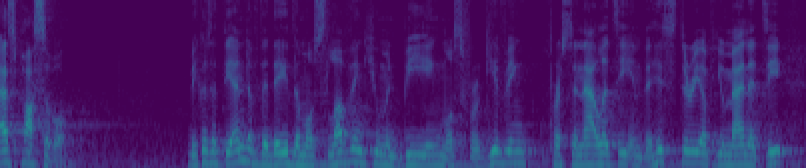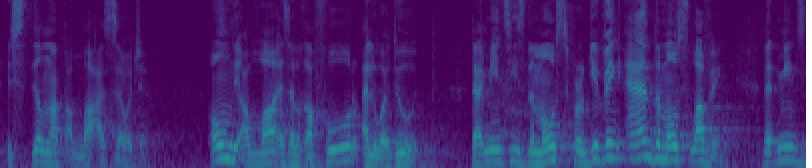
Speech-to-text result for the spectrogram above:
as possible. Because at the end of the day, the most loving human being, most forgiving personality in the history of humanity is still not Allah Azza wa Jal. Only Allah is Al Ghafoor Al Wadud. That means He's the most forgiving and the most loving. That means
